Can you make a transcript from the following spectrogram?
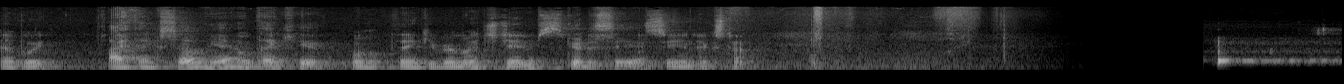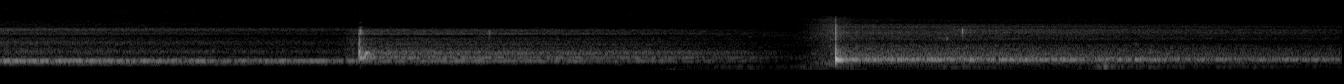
Have we? I think so. Yeah. Thank you. Well, thank you very much, James. Good to see you. We'll see you next time.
